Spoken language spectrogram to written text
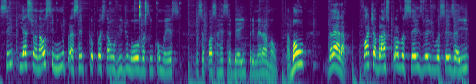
sempre, e acionar o sininho para sempre que eu postar um vídeo novo assim como esse, você possa receber aí em primeira mão, tá bom? Galera, forte abraço para vocês, vejo vocês aí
